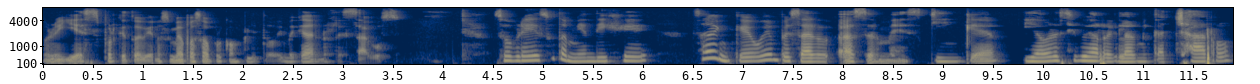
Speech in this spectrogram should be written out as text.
Bueno, y es porque todavía no se me ha pasado por completo y me quedan los rezagos. Sobre eso también dije, ¿Saben qué? Voy a empezar a hacerme skincare y ahora sí voy a arreglar mi cacharro.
